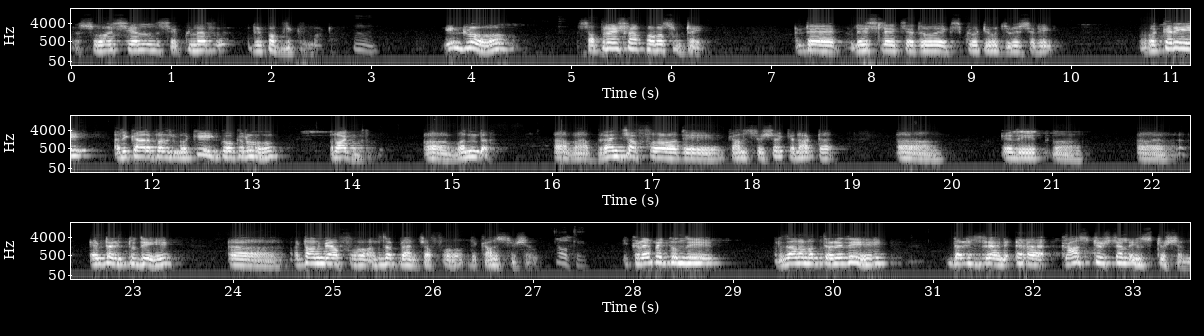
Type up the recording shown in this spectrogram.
సోషల్ సెక్యులర్ రిపబ్లిక్ అన్నమాట. ఉమ్, దీంట్లో సపరేషన్ ఆఫ్ పవర్స్ ఉంటాయి. అంటే లెజిస్లేచర్ ఎగ్జిక్యూటివ్ జ్యుడిషరీ. ఒకరి అధికార పదవిలోకి ఇంకొకరు రాకూడదు. One branch of the constitution cannot ఇది enter to the autonomy of another branch of the constitution ఇక్కడ ఏమైతుంది? ప్రధానమంత్రి అనేది that is constitutional institution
